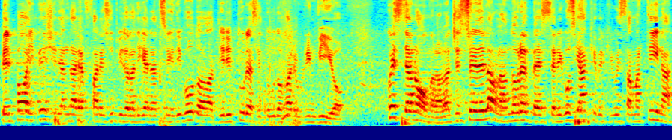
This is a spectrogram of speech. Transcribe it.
per poi invece di andare a fare subito la dichiarazione di voto addirittura si è dovuto fare un rinvio. Questa è anomala, la gestione dell'Aula non dovrebbe essere così anche perché questa mattina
